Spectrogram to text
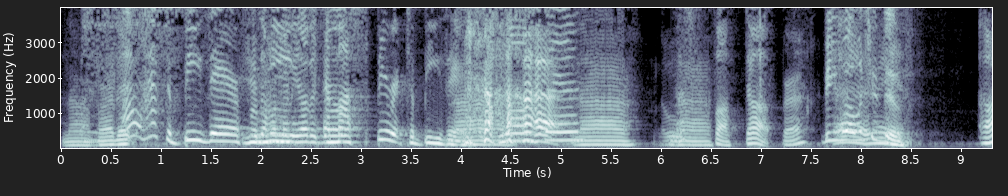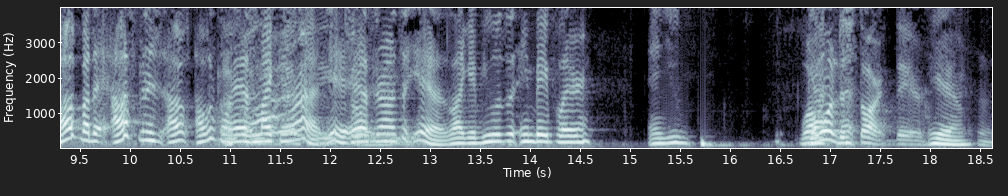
Nah, bro. I don't have to be there for know how me many other and my spirit to be there. you know what I'm saying? Nah, nah. That's fucked up, bro. Be well, what you Yeah, do? Oh, I was about to. I was finished. I, I was going to ask Myke and Rod. Yeah, ask Ron. too. Yeah, like if you was an NBA player and you, Well, I Got wanted to start there. yeah, hmm.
